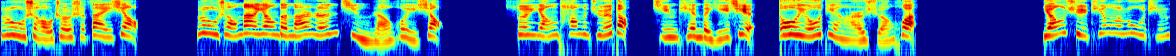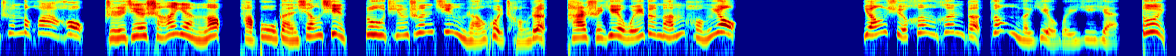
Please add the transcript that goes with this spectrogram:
陆少这是在笑？陆少那样的男人竟然会笑？孙杨他们觉得。今天的一切都有点儿玄幻。杨旭听了陆廷琛的话后，直接傻眼了。他不敢相信陆廷琛竟然会承认他是叶维的男朋友。杨雪恨恨的瞪了叶维一眼，对，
